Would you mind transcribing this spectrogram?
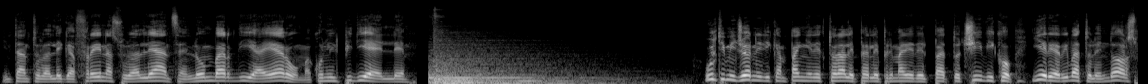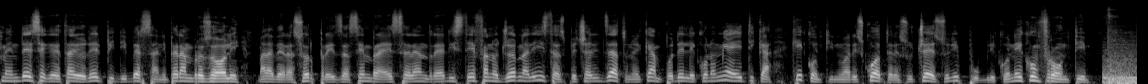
Intanto la Lega frena sull'alleanza in Lombardia e a Roma con il PDL. Ultimi giorni di campagna elettorale per le primarie del patto civico, ieri è arrivato l'endorsement del segretario del PD Bersani per Ambrosoli, ma la vera sorpresa sembra essere Andrea Di Stefano, giornalista specializzato nel campo dell'economia etica che continua a riscuotere successo di pubblico nei confronti.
